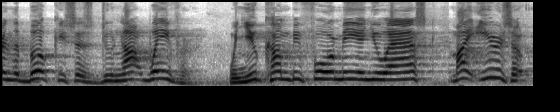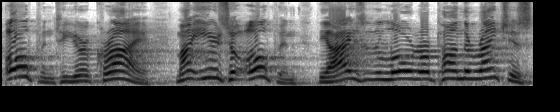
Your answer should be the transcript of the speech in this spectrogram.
in the book, he says, Do not waver. When you come before me and you ask, my ears are open to your cry. My ears are open. The eyes of the Lord are upon the righteous,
